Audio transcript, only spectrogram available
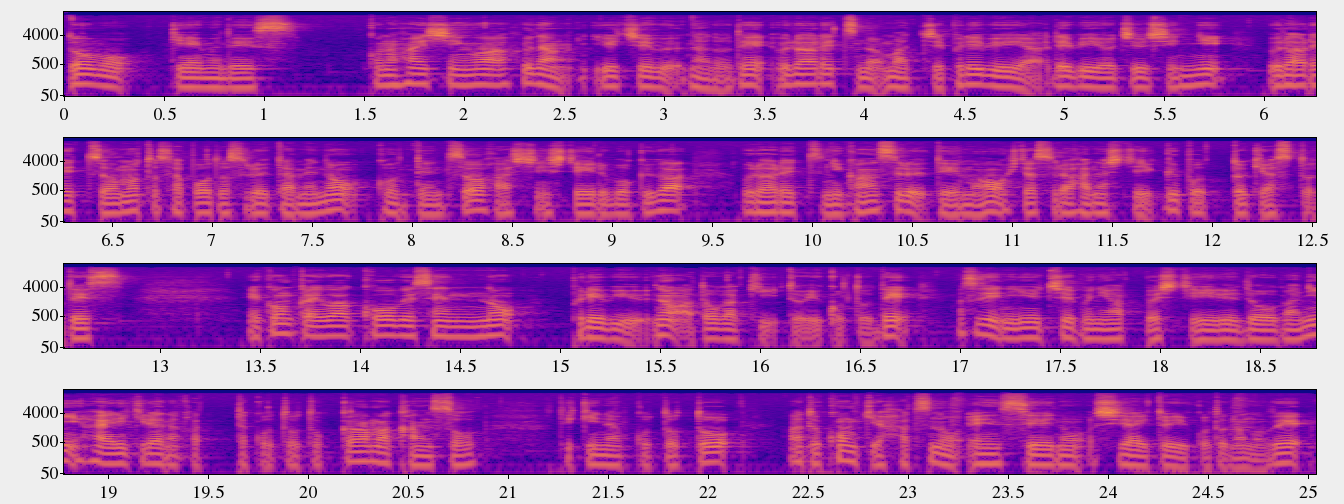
どうも、ゲームです。この配信は普段 YouTube などで浦和レッズのマッチプレビューやレビューを中心に浦和レッズをもっとサポートするためのコンテンツを発信している僕が浦和レッズに関するテーマをひたすら話していくポッドキャストです。今回は神戸戦のプレビューの後書きということで、すでに YouTube にアップしている動画に入りきらなかったこととか、まあ、感想的なことと、あと今季初の遠征の試合ということなので、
